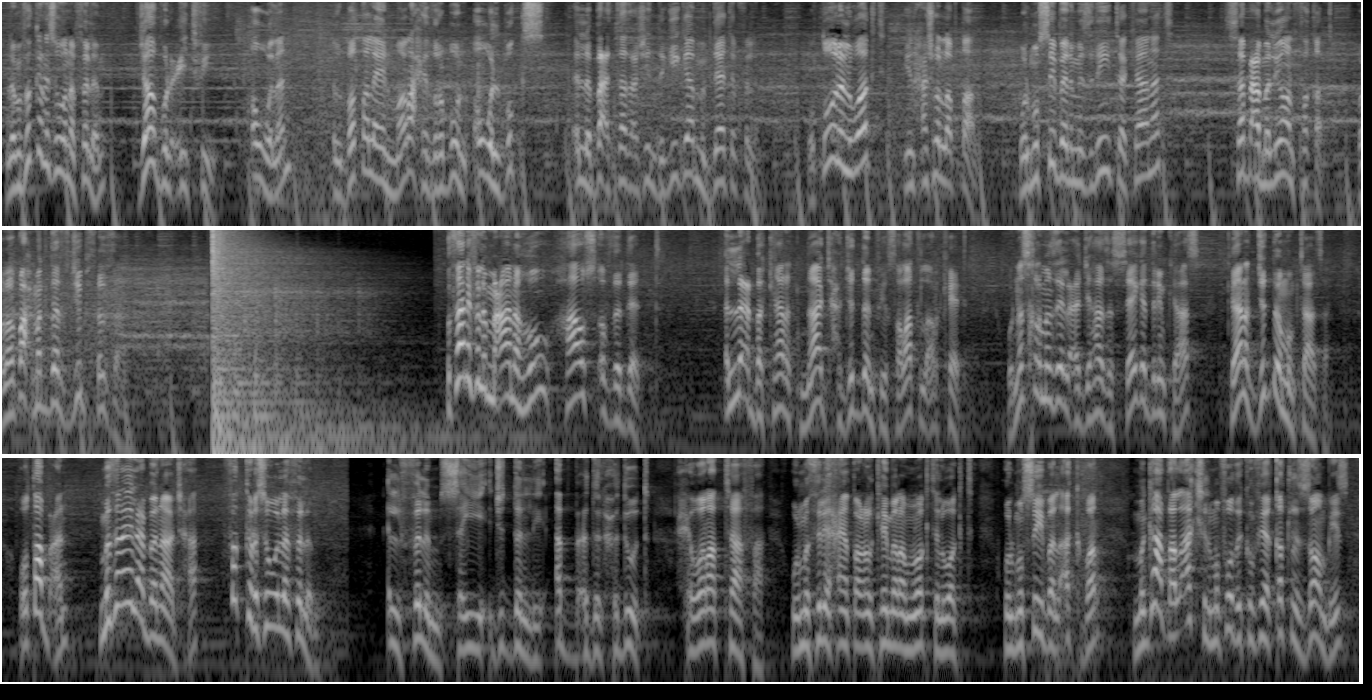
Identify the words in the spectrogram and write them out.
لما فكروا يسوون فيلم جابوا العيد فيه. اولا البطلين ما راح يضربون أول بوكس إلا بعد 23 دقيقة من بداية الفيلم. وطول الوقت ينحشون الأبطال. والمصيبة إن ميزانيته كانت 7 مليون فقط. والأرباح ما قدرت تجيب ثلثها. وثاني فيلم معانا هو House of the Dead اللعبة كانت ناجحة جدا في صالات ال arcade. والنسخة المنزلية على جهاز ال Sega Dreamcast كانت جدا ممتازة. وطبعا مثل أي لعبة ناجحة فكروا يسوون لها فيلم. الفيلم سيء جدا لأبعد الحدود. حوارات تافهة والممثلين أحيانا يطلعون الكاميرا من وقت لوقت والمصيبة الأكبر مقاطع الأكشن المفروض يكون فيها قتل الزومبيز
